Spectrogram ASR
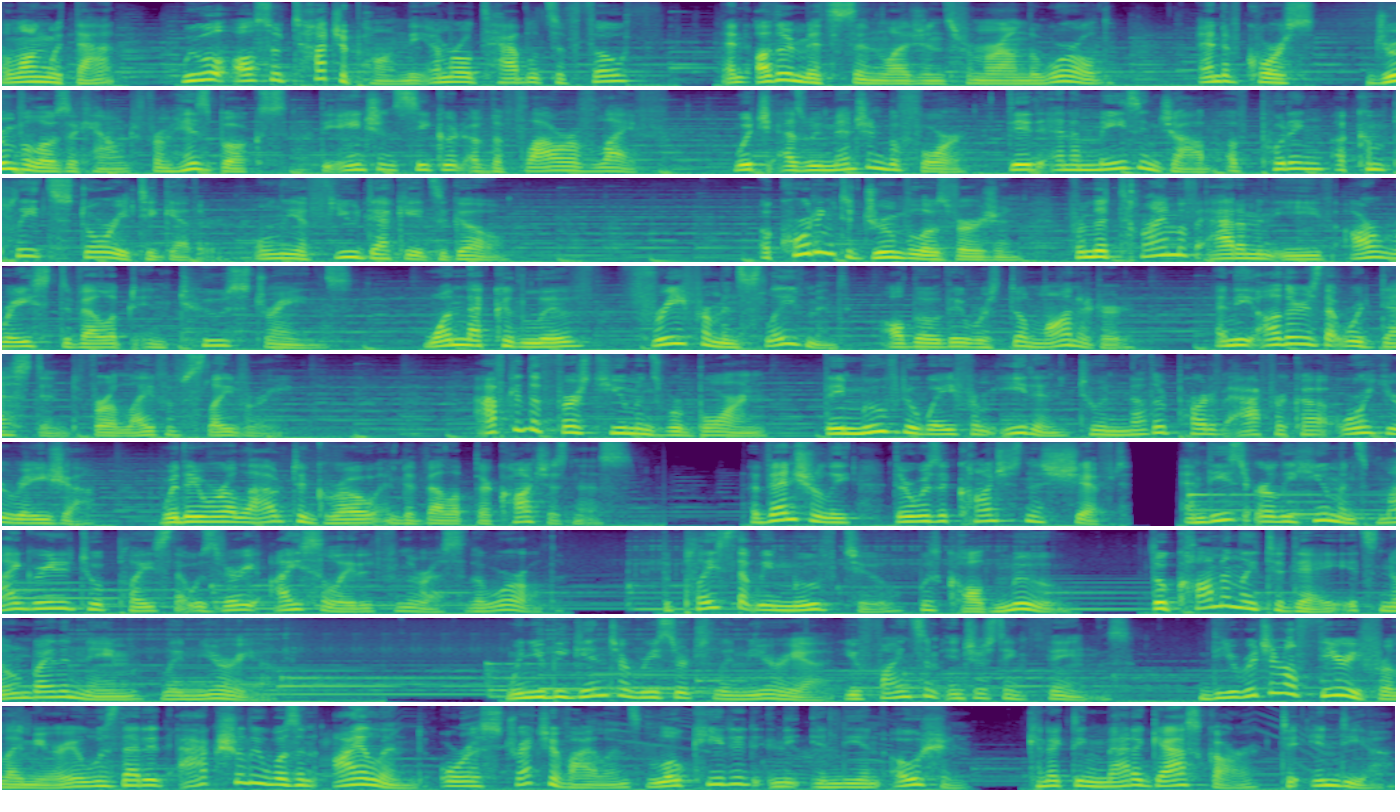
Along with that, we will also touch upon the Emerald Tablets of Thoth and other myths and legends from around the world. And of course, Drunvalo's account from his books, The Ancient Secret of the Flower of Life, which as we mentioned before, did an amazing job of putting a complete story together only a few decades ago. According to Drunvalo's version, from the time of Adam and Eve, our race developed in two strains. One that could live free from enslavement, although they were still monitored, and the others that were destined for a life of slavery. After the first humans were born, they moved away from Eden to another part of Africa or Eurasia, where they were allowed to grow and develop their consciousness. Eventually, there was a consciousness shift and these early humans migrated to a place that was very isolated from the rest of the world. The place that we moved to was called Mu, though commonly today it's known by the name Lemuria. When you begin to research Lemuria, you find some interesting things. The original theory for Lemuria was that it actually was an island or a stretch of islands located in the Indian Ocean, connecting Madagascar to India.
